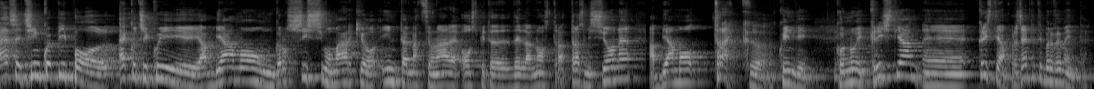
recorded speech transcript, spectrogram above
365 people, eccoci qui, abbiamo un grossissimo marchio internazionale ospite della nostra trasmissione, abbiamo Trek, quindi con noi Christian. Eh, Christian, presentati brevemente.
